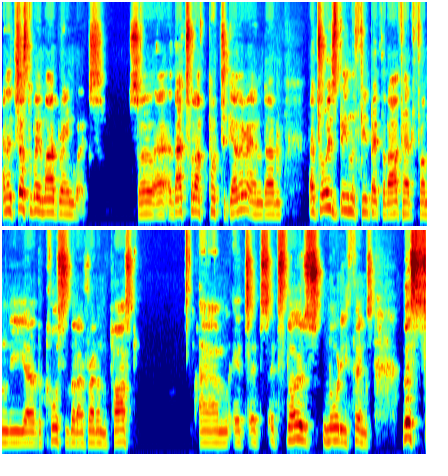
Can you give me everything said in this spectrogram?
and it's just the way my brain works. So uh, that's what I've put together, and um, that's always been the feedback that I've had from the uh, the courses that I've run in the past. Um, it's it's it's those naughty things. This,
